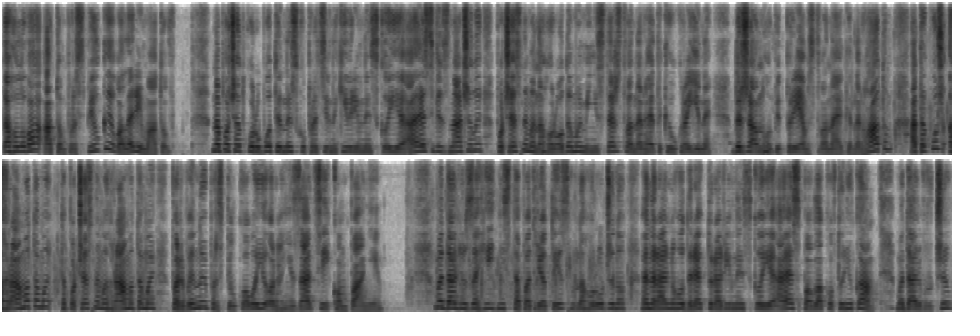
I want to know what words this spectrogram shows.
та голова Атомпроспілки Валерій Матов. На початку роботи низку працівників Рівненської АЕС відзначили почесними нагородами Міністерства енергетики України, державного підприємства «НЕК «Енергатом», а також грамотами та почесними грамотами первинної проспілкової організації компанії. Медаллю за гідність та патріотизм нагороджено генерального директора Рівненської АЕС Павла Ковтонюка. Медаль вручив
